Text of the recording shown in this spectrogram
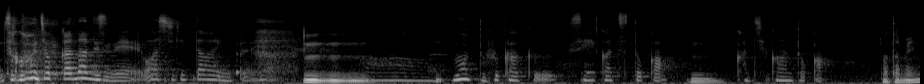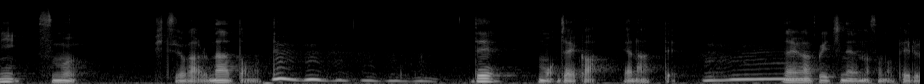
うんそこも直感なんですね。わ知りたいみたいな、うんうんあーもっと深く生活とかうん。うん価値観とか。のために住む必要があるなと思って。うんうんでもう JICA やなって。うんうん。うん大学1年のそのペル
